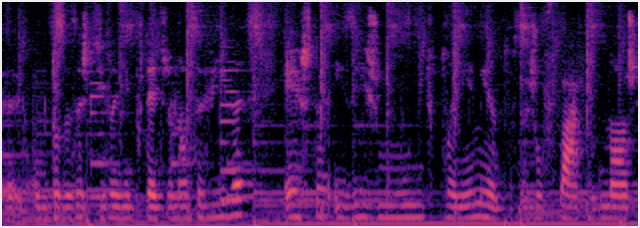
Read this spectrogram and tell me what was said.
eh, como todas as decisões importantes na nossa vida, esta exige muito planeamento. Ou seja, o facto de nós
